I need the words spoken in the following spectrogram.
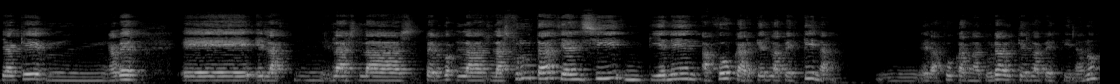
ya que, mm, a ver, eh, las, las, frutas ya en sí tienen azúcar, que es la pectina, el azúcar natural, que es la pectina, ¿no?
